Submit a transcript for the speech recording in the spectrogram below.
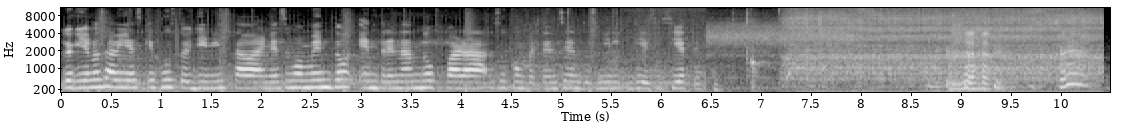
Lo que yo no sabía es que justo Jenny estaba en ese momento entrenando para su competencia en 2017.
